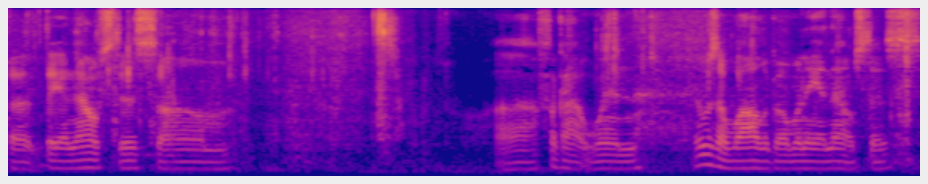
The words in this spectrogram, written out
But they announced this, um, uh, I forgot when. It was a while ago when they announced this.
